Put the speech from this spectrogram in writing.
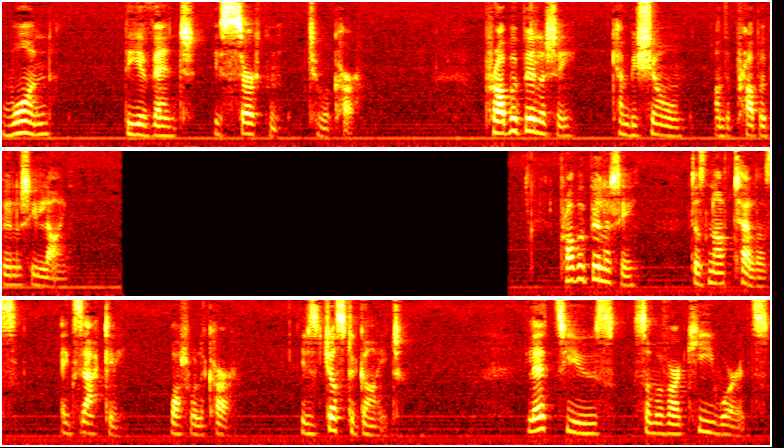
1, the event is certain to occur. Probability can be shown on the probability line. Probability does not tell us exactly what will occur. It is just a guide. Let's use some of our key words.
